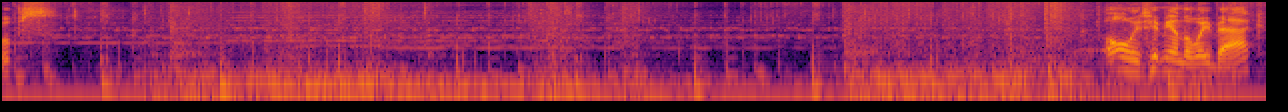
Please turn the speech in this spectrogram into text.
Whoops. Oh, it hit me on the way back?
